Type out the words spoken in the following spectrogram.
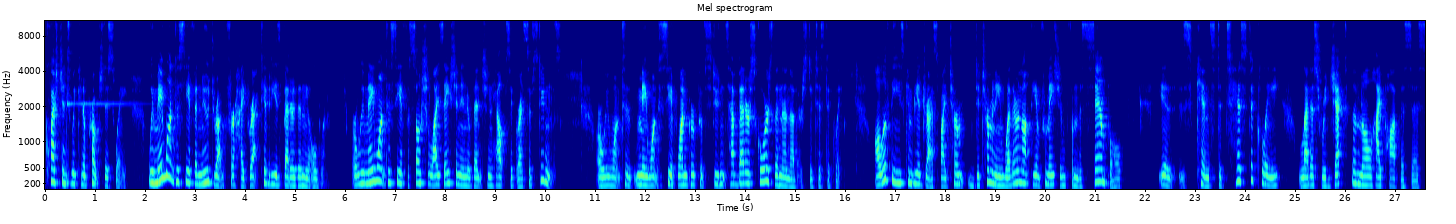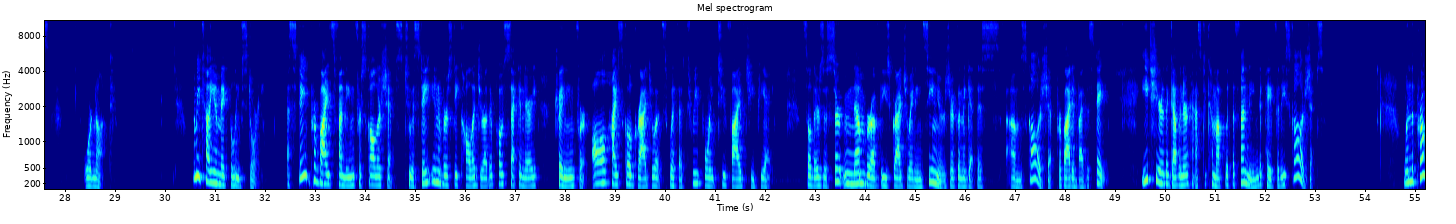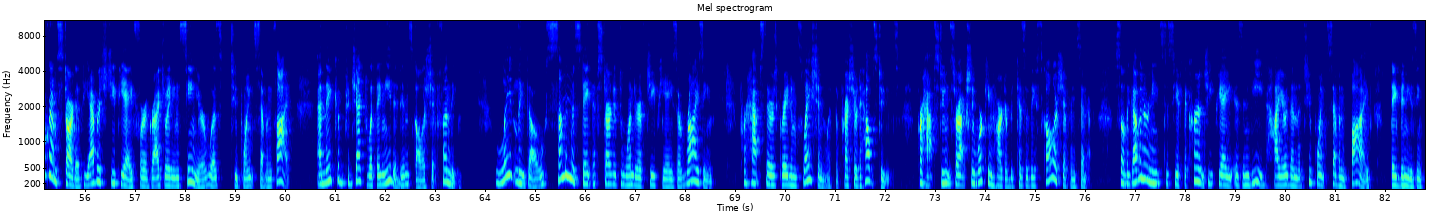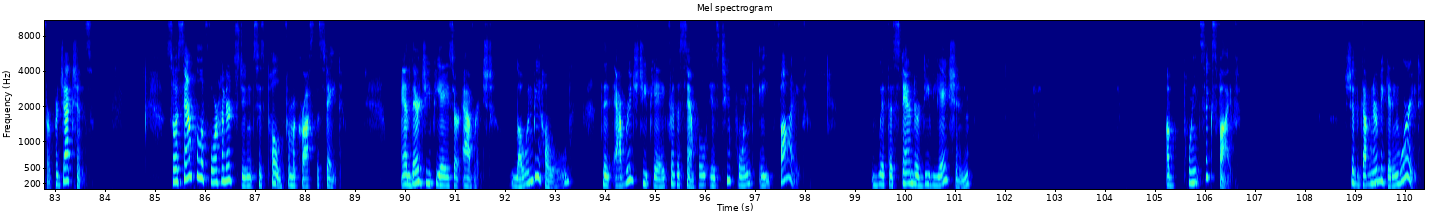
questions we can approach this way. We may want to see if a new drug for hyperactivity is better than the old one, or we may want to see if a socialization intervention helps aggressive students, or we want to may want to see if one group of students have better scores than another statistically. All of these can be addressed by term, determining whether or not the information from the sample is can statistically let us reject the null hypothesis or not. Let me tell you a make believe story. A state provides funding for scholarships to a state university, college, or other post secondary training for all high school graduates with a 3.25 GPA. So there's a certain number of these graduating seniors who are going to get this um, scholarship provided by the state. Each year, the governor has to come up with the funding to pay for these scholarships. When the program started, the average GPA for a graduating senior was 2.75, and they could project what they needed in scholarship funding. Lately, though, some in the state have started to wonder if GPAs are rising. Perhaps there is grade inflation with the pressure to help students. Perhaps students are actually working harder because of the scholarship incentive. So the governor needs to see if the current GPA is indeed higher than the 2.75 they've been using for projections. So a sample of 400 students is pulled from across the state, and their GPAs are averaged. Lo and behold, the average GPA for the sample is 2.85 with a standard deviation of 0.65. Should the governor be getting worried?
